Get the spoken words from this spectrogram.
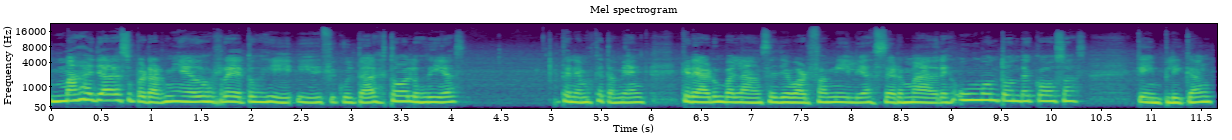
más allá de superar miedos, retos y, dificultades todos los días, tenemos que también crear un balance, llevar familia, ser madres, un montón de cosas que implican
